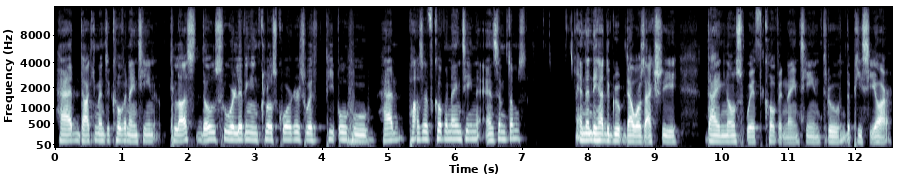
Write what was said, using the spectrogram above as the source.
had documented COVID 19, plus those who were living in close quarters with people who had positive COVID 19 and symptoms. And then they had the group that was actually diagnosed with COVID 19 through the PCR.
